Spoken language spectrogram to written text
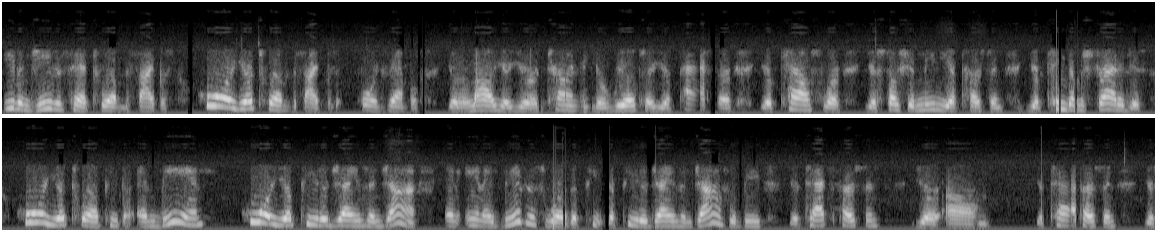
Even Jesus had 12 disciples. Who are your 12 disciples? For example, your lawyer, your attorney, your realtor, your pastor, your counselor, your social media person, your kingdom strategist. Who are your 12 people? And then who are your Peter, James, and John? And in a business world, the, P- the Peter, James, and Johns would be your tax person, your um, your tax person, your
